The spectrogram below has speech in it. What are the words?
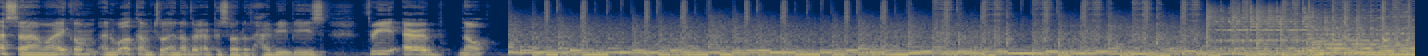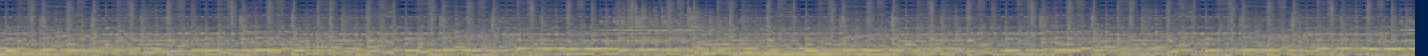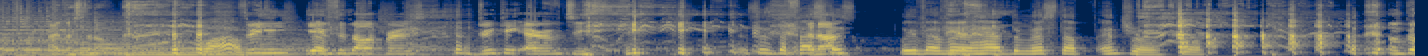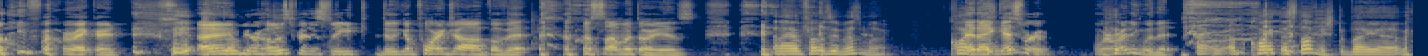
Assalamu alaikum and welcome to another episode of Habibis. Three Arab, no. Wow. Three game developers drinking Arab tea. This is the fastest we've ever Yeah. had the messed up intro. for- I'm going for a record. I am your host for this week, doing a poor job of it. Osama Dorias. and I am Fawzi Mesmar. Quite, And I as- guess we're we're running with it. I- I'm quite astonished by. Uh,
